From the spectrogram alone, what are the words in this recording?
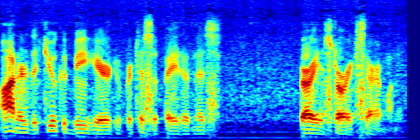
honored that you could be here to participate in this very historic ceremony.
